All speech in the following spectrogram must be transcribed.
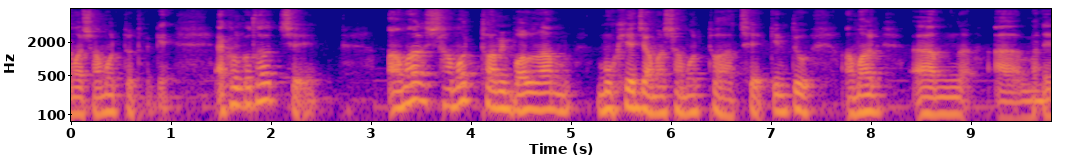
আমার সামর্থ্য থাকে। এখন কথা হচ্ছে, আমার সামর্থ্য আমি বললাম মুখে যে আমার সামর্থ্য আছে, কিন্তু আমার মানে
